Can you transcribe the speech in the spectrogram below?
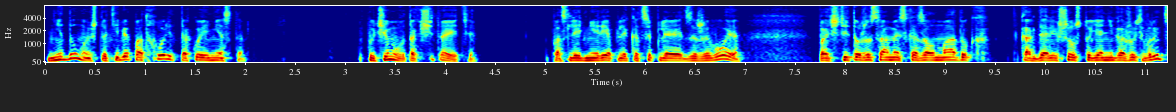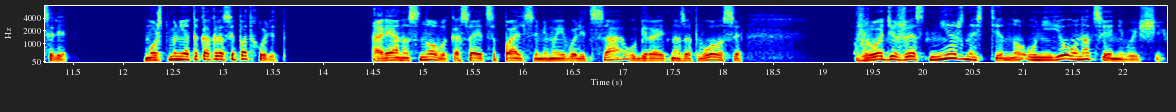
Не думаю, что тебе подходит такое место. Почему вы так считаете? Последняя реплика цепляет за живое. Почти то же самое сказал Мадук, когда решил, что я не гожусь в рыцаре. Может, мне это как раз и подходит. Ариана снова касается пальцами моего лица, убирает назад волосы. Вроде жест нежности, но у нее он оценивающий.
